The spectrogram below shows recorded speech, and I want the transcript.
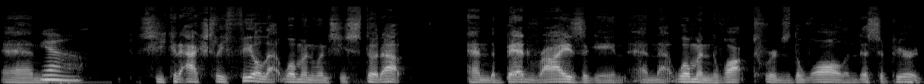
And Yeah. she could actually feel that woman when she stood up and the bed rise again and that woman walked towards the wall and disappeared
